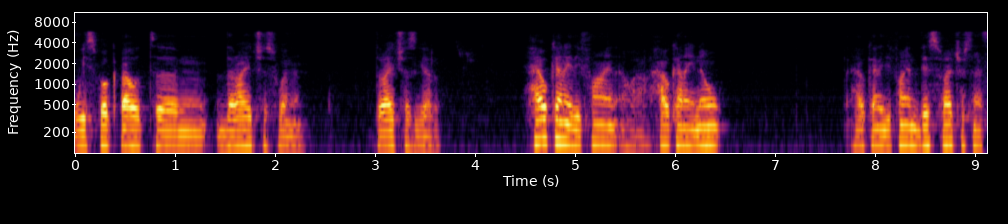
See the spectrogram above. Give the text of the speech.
we spoke about um, the righteous woman, the righteous girl. How can I define, how can I know, how can I define this righteousness?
